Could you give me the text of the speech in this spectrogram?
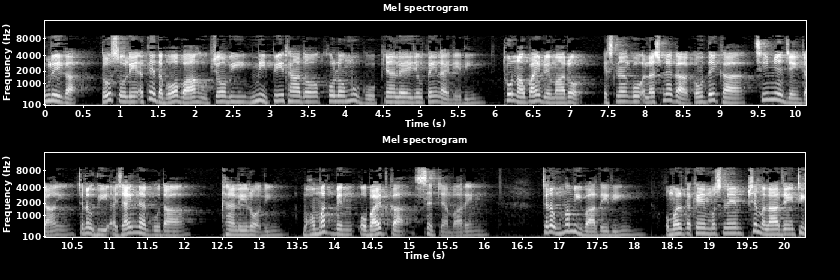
ဦးလေးကသို့ဆိုလျှင်အသင့်သဘောပါဟုပြောပြီးမိမိပေးထားသောခိုလုံမှုကိုပြန်လည်ရုပ်သိမ်းလိုက်လေသည်ထို့နောက်ပိုင်းတွင်မှတော့အစ္စလမ်ကိုအလရှမြတ်ကဂုံတိတ်ခါချီးမြှင့်ခြင်းတိုင်ကျွန်ုပ်သည်အရိုက်နှက်ကိုသာခံလေတော့သည်မုဟမ္မဒ်ဘင်အိုဘိုက်ဒ်ကဆင့်ပြန်ပါတယ်ကျွန်ုပ်မှတ်မိပါသေးသည် ဥမာတခင်မွတ်စလင်ဖြစ်မလာခြင်းအထိ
